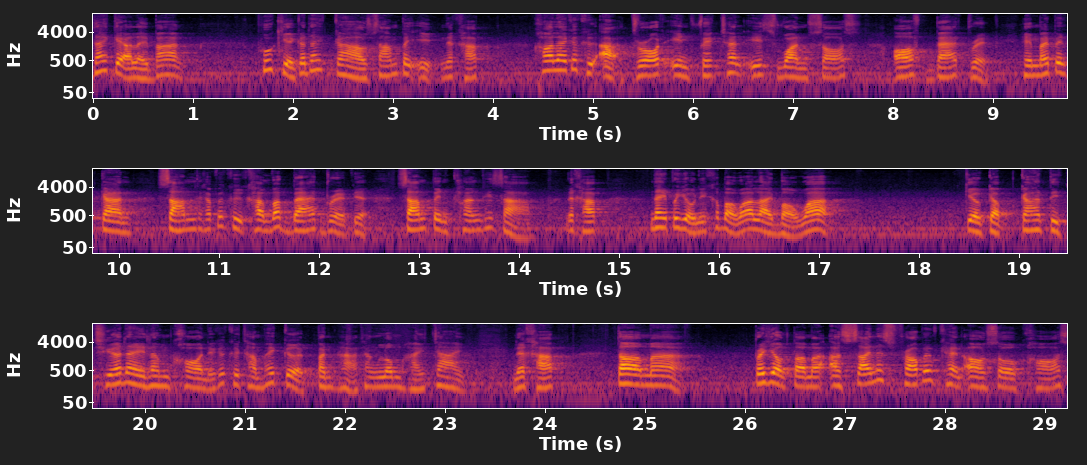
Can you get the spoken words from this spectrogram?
ได้แก่อะไรบ้าง ผู้เขียนก็ได้กล่าวซ้ำไปอีกนะครับ ข้อแรกก็คือ a throat infection is one source of bad breath เห็นไหมเป็นการซ้ำนะครับ ก็คือคำว่า bad breath เนี่ยซ้ำเป็นครั้งที่ 3 นะครับ ในประโยคนี้เขาบอกว่าอะไรบอกว่า เกี่ยวกับการติดเชื้อในลำคอเนี่ยก็คือทำให้เกิดปัญหาทางลมหายใจนะครับ ต่อมาประโยคต่อมา a sinus problem can also cause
